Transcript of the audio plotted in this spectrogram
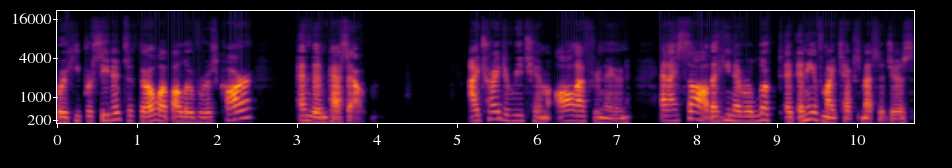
where he proceeded to throw up all over his car and then pass out. I tried to reach him all afternoon and I saw that he never looked at any of my text messages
